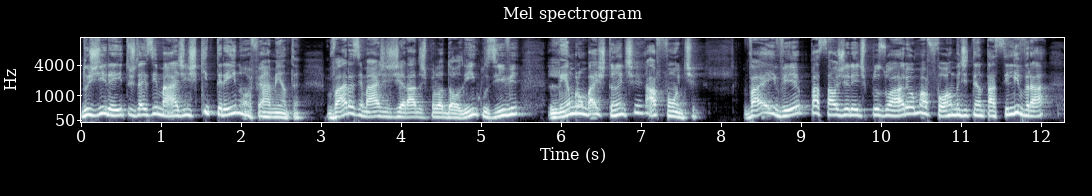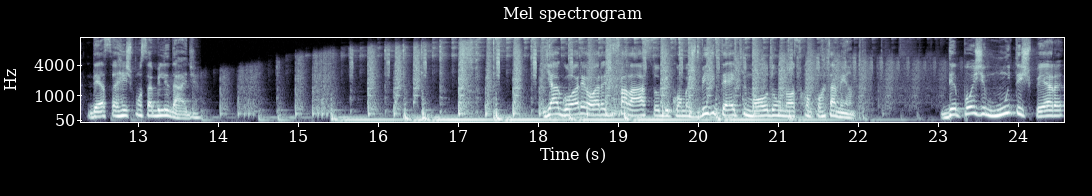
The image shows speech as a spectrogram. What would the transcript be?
dos direitos das imagens que treinam a ferramenta. Várias imagens geradas pela Dolly, inclusive, lembram bastante a fonte. vai ver passar os direitos para o usuário é uma forma de tentar se livrar dessa responsabilidade. E agora é hora de falar sobre como as Big Tech moldam o nosso comportamento. Depois de muita espera,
